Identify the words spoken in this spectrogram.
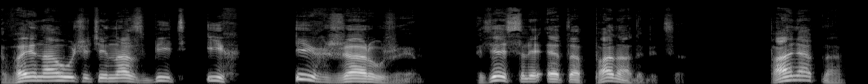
Вы научите нас бить их, их же оружием, если это понадобится. Понятно?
